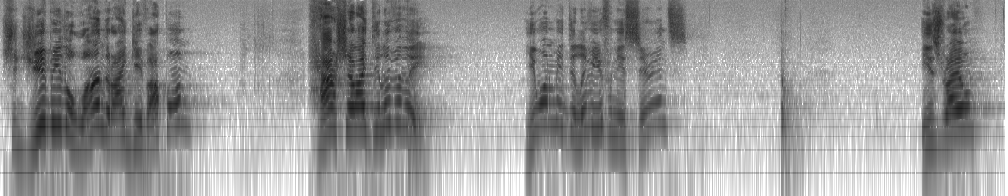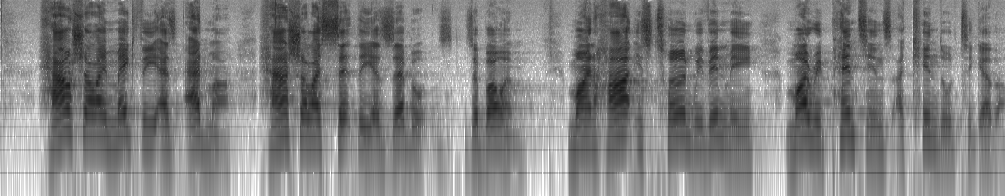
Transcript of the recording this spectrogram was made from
Should you be the one that I give up on? How shall I deliver thee? You want me to deliver you from the Assyrians? Israel, how shall I make thee as Admah? How shall I set thee as Zebo- Zeboim? Mine heart is turned within me, my repentance are kindled together.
